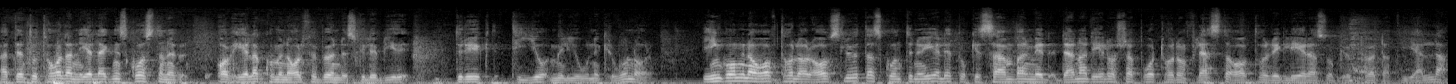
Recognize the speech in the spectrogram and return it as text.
att den totala nedläggningskostnaden av hela kommunalförbundet skulle bli drygt 10 miljoner kronor. Ingångna avtal har avslutats kontinuerligt och i samband med denna delårsrapport har de flesta avtal reglerats och upphört att gälla.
